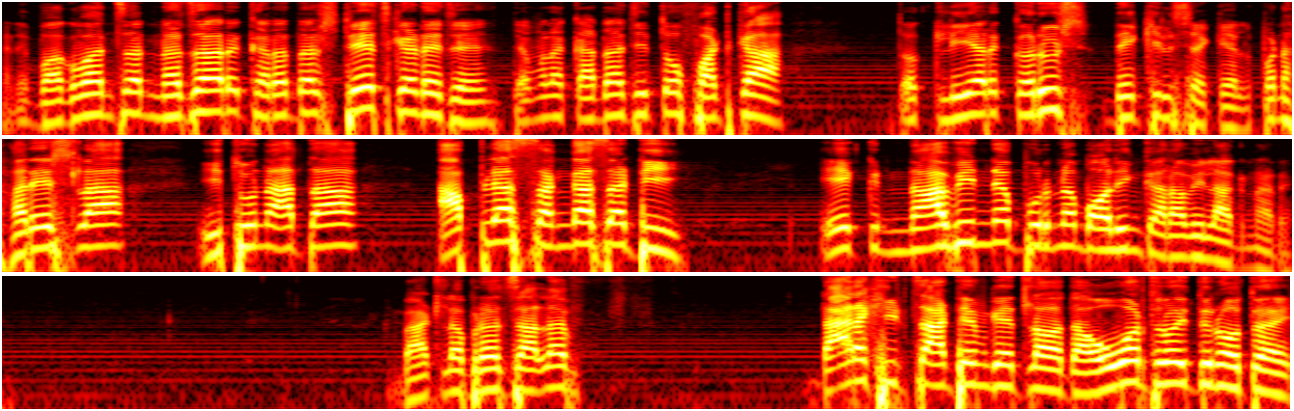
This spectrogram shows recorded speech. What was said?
आणि भगवानचं नजर खरं तर स्टेजकडेच आहे. त्यामुळे कदाचित तो फटका तो क्लिअर करूच देखील शकेल. पण हरेशला इथून आता आपल्या संघासाठी एक नाविन्यपूर्ण बॉलिंग करावी लागणार आहे. बॅटला ब्रश झाला. डायरेक्ट हिटचा अटेम्प घेतला होता. ओव्हर थ्रो इथून होतोय.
